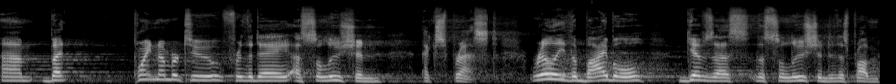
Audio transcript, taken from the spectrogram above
um, but point number two for the day, a solution expressed. Really, the Bible gives us the solution to this problem.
